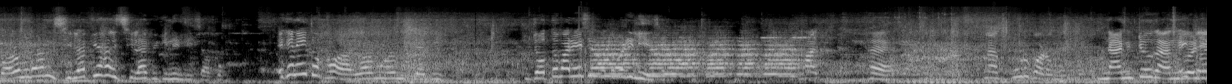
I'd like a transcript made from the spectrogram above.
গরম গরম জিলাপি হয় জিলাপি কিনে নিয়ে যাবো এখানেই তো হয় গরম গরম জিলাপি যতবার এসে ততবারই নিয়ে যাবো হ্যাঁ। না গরম। গাঙ্গুলি।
